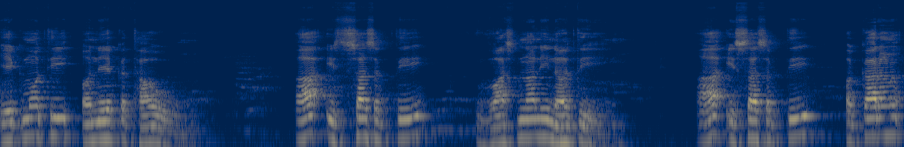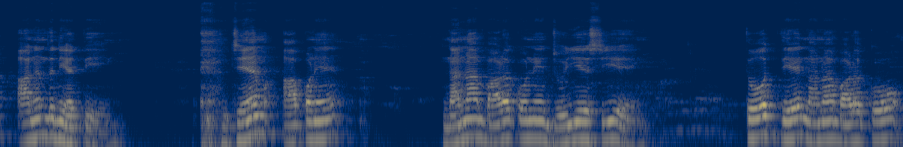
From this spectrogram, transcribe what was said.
એકમાંથી અનેક થાઉં. આ ઈચ્છા શક્તિ વાસનાની નહોતી આ ઈચ્છા શક્તિ અકારણ આનંદની હતી. જેમ આપણે નાના બાળકોને જોઈએ છીએ, તો તે નાના બાળકો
